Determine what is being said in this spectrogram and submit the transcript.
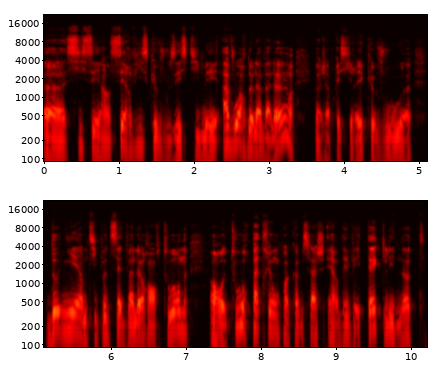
Euh, si c'est un service que vous estimez avoir de la valeur, ben, j'apprécierais que vous euh, donniez un petit peu de cette valeur en retour. En retour, patreon.com/rdvtech. Les notes,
